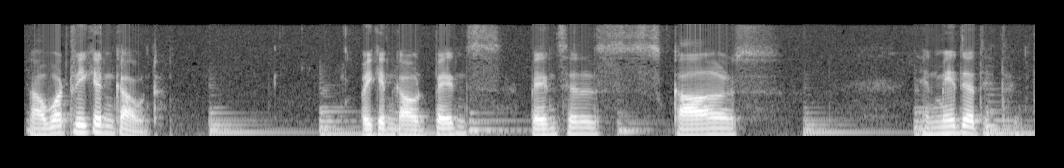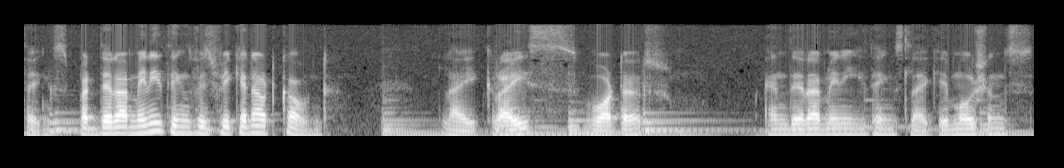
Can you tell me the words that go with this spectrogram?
Now, what we can count? We can count pens, pencils, cars, and many other th- things. But there are many things which we cannot count, like rice, water, and there are many things like emotions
